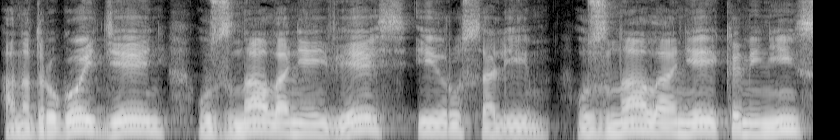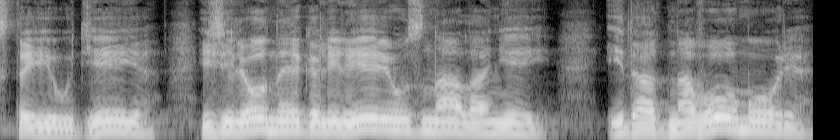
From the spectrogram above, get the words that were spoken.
а на другой день узнал о ней весь Иерусалим, узнала о ней каменистая Иудея, и зеленая Галилея узнала о ней, и до одного моря,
